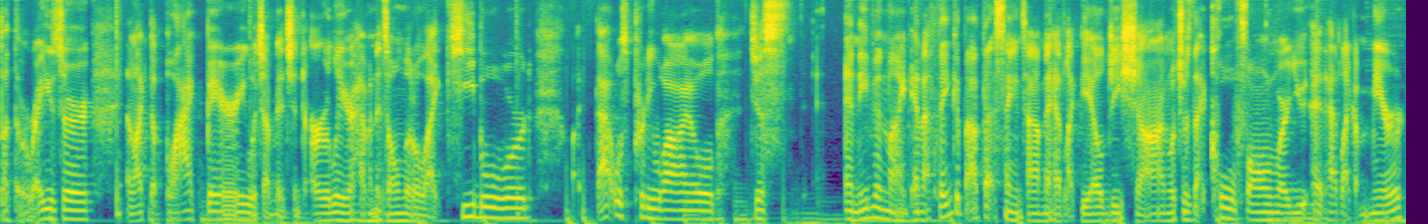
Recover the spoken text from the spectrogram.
but the Razr and like the Blackberry, which I mentioned earlier, having its own little like keyboard, like that was pretty wild. Just and even like, and I think about that same time they had like the LG Shine, which was that cool phone where you had had like a mirror.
